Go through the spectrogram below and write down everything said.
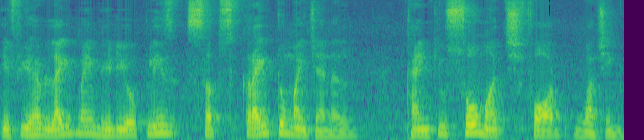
If you have liked my video please subscribe to my channel. Thank you so much for watching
